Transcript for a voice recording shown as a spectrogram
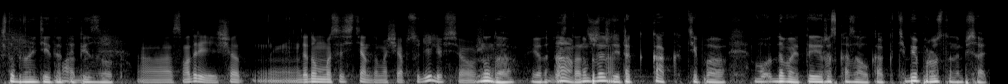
чтобы найти этот эпизод. А, Смотри, еще, я думаю, мы с ассистентом вообще обсудили все уже. Ну да. А, ну подожди, так как? Типа, давай, ты рассказал, как. Тебе просто написать.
